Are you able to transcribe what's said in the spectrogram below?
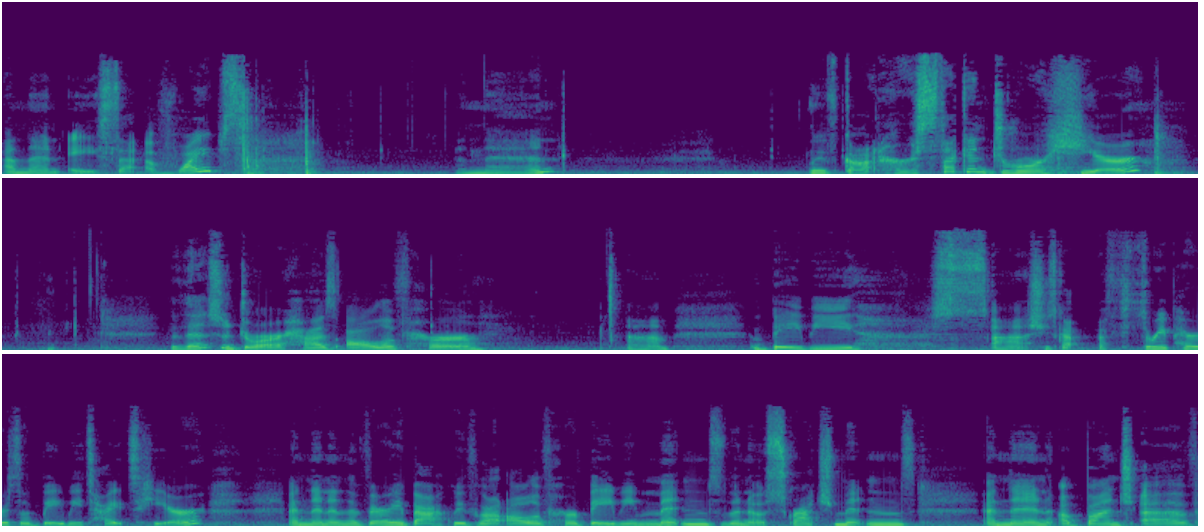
and then a set of wipes. And then we've got her second drawer here. This drawer has all of her um, baby, uh, she's got three pairs of baby tights here. And then in the very back, we've got all of her baby mittens, the no scratch mittens, and then a bunch of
